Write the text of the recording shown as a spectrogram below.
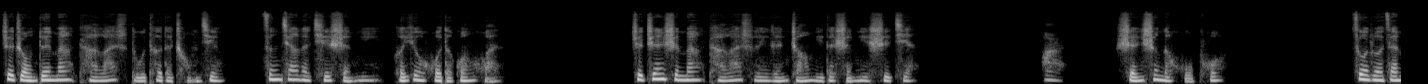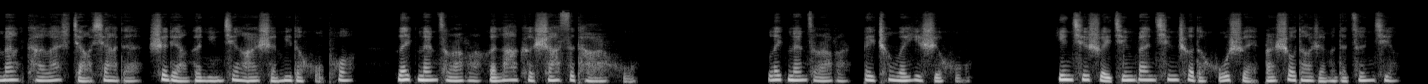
这种对玛卡拉什独特的崇敬，增加了其神秘和诱惑的光环。这真是玛卡拉什令人着迷的神秘事件。神圣的湖泊。坐落在曼卡拉什脚下的是两个宁静而神秘的湖泊：Lake Mansarovar 和拉克沙斯塔尔湖。Lake Mansarovar 被称为意识湖，因其水晶般清澈的湖水而受到人们的尊敬。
